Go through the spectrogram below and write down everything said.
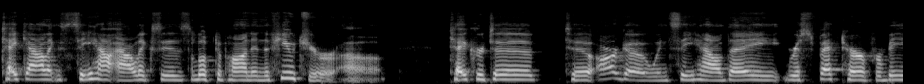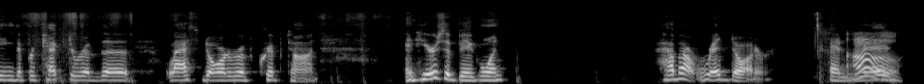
take Alex, see how Alex is looked upon in the future. Uh, take her to to Argo and see how they respect her for being the protector of the last daughter of Krypton. And here's a big one. How about Red Daughter? And Oh.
